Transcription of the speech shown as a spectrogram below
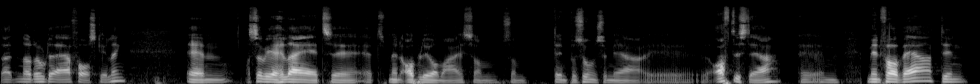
der, når der, der er forskel, ikke? Um, så vil jeg hellere at, øh, at man oplever mig som, som den person, som jeg øh, oftest er. Øhm, men for at være den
